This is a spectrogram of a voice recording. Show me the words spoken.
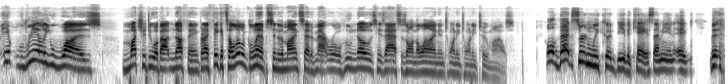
it really was much ado about nothing, but I think it's a little glimpse into the mindset of Matt Rhule, who knows his ass is on the line in 2022, Miles. Well, that certainly could be the case. I mean, it, the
